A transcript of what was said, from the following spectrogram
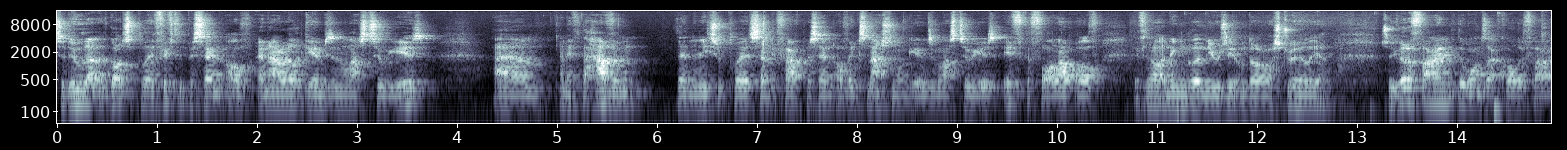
To do that, they've got to play 50% of NRL games in the last two years. Um, and if they haven't, then they need to play 75% of international games in the last two years if they fall out of, if they're not in England, New Zealand, or Australia. So you've got to find the ones that qualify.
